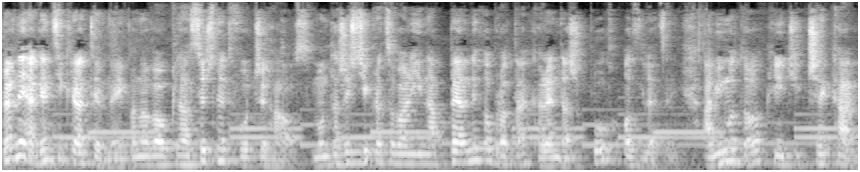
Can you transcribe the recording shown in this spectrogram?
pewnej agencji kreatywnej panował klasyczny twórczy chaos. Montażyści pracowali na pełnych obrotach, kalendarz puch od zleceń, a mimo to klienci czekali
